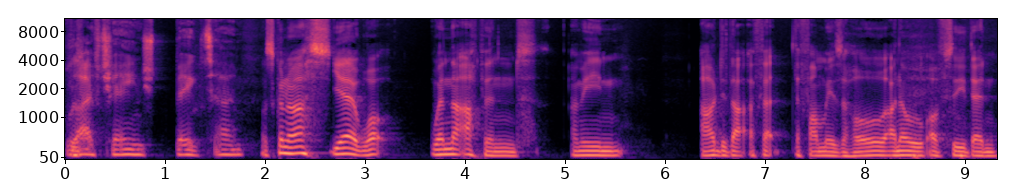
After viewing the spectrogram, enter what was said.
life changed big time. I was going to ask, yeah, what when that happened? I mean, how did that affect the family as a whole? I know, obviously, then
